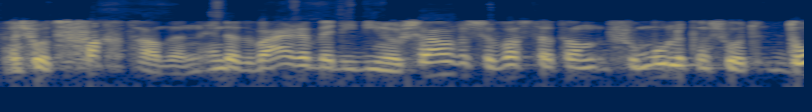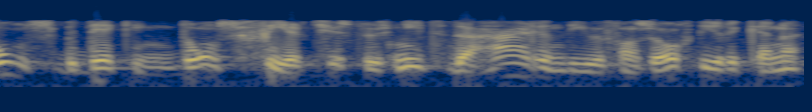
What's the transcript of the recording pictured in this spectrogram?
een soort vacht hadden. En dat waren bij die dinosaurussen was dat dan vermoedelijk een soort donsbedekking. Donsveertjes, dus niet de haren die we van zoogdieren kennen,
